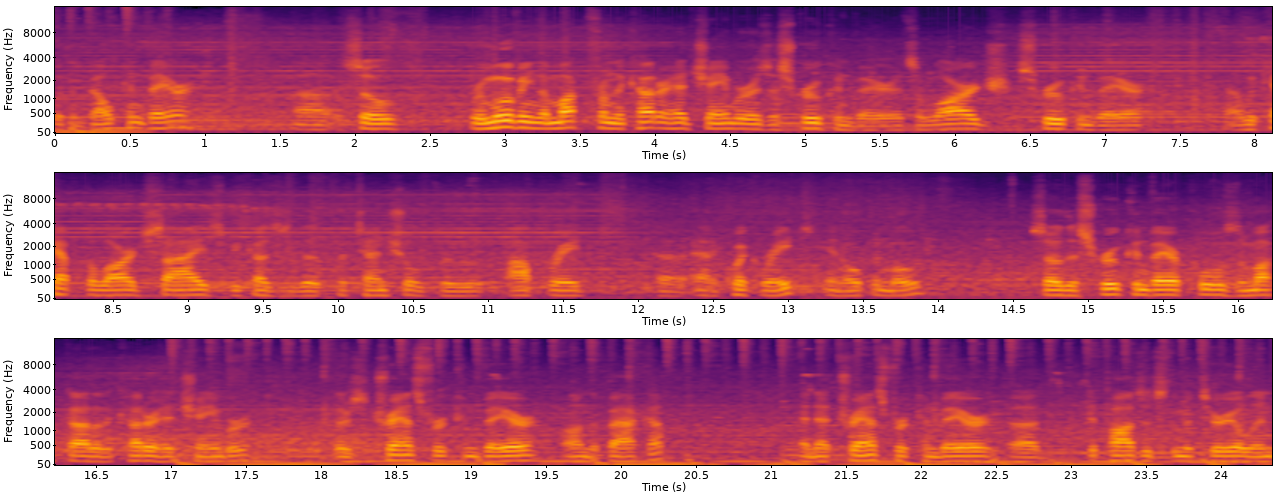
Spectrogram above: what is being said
with a belt conveyor. Uh, so removing the muck from the cutter head chamber is a screw conveyor. It's a large screw conveyor. Uh, we kept the large size because of the potential to operate uh, at a quick rate in open mode. So the screw conveyor pulls the muck out of the cutter head chamber. There's a transfer conveyor on the backup, and that transfer conveyor uh, deposits the material in,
